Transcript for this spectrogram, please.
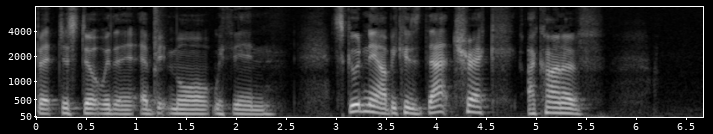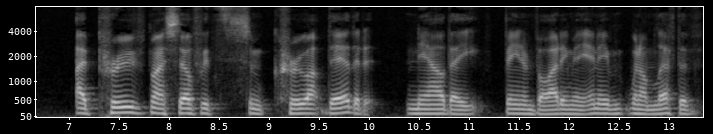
but just do it with a, a bit more within. It's good now because that trek, I kind of, I proved myself with some crew up there that it, now they've been inviting me, and even when I'm left, they've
